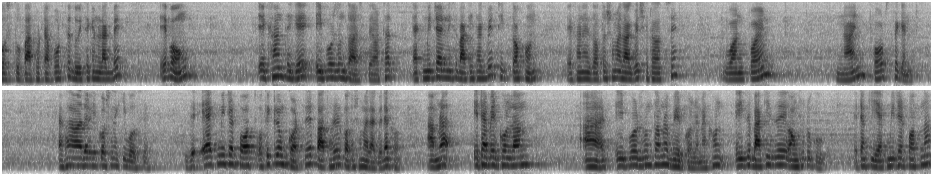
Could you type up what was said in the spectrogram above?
বস্তু, পাথরটা পড়তে দুই সেকেন্ড লাগবে এবং এখান থেকে এই পর্যন্ত আসতে, অর্থাৎ এক মিটার নিচে বাকি থাকবে, ঠিক তখন এখানে যত সময় লাগবে সেটা হচ্ছে one point nine four second এখন আমাদেরকে কোশ্চেনে কি বলছে? যে এক মিটার পথ অতিক্রম করতে পাথরের কত সময় লাগবে? দেখো, আমরা এটা বের করলাম, আর এই পর্যন্ত আমরা বের করলাম। এখন এই যে বাকি যে অংশটুকু, এটা কি এক মিটার পথ না?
